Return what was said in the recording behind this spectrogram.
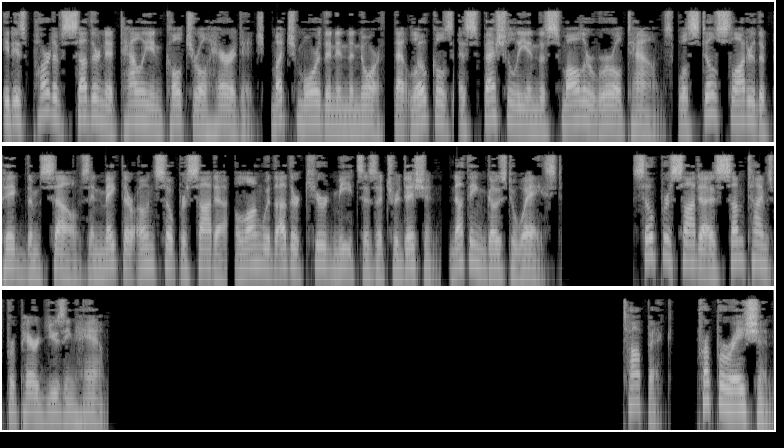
It is part of southern Italian cultural heritage, much more than in the north, that locals especially in the smaller rural towns will still slaughter the pig themselves and make their own soppressata, along with other cured meats as a tradition, nothing goes to waste. Soppressata is sometimes prepared using ham. Preparation.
